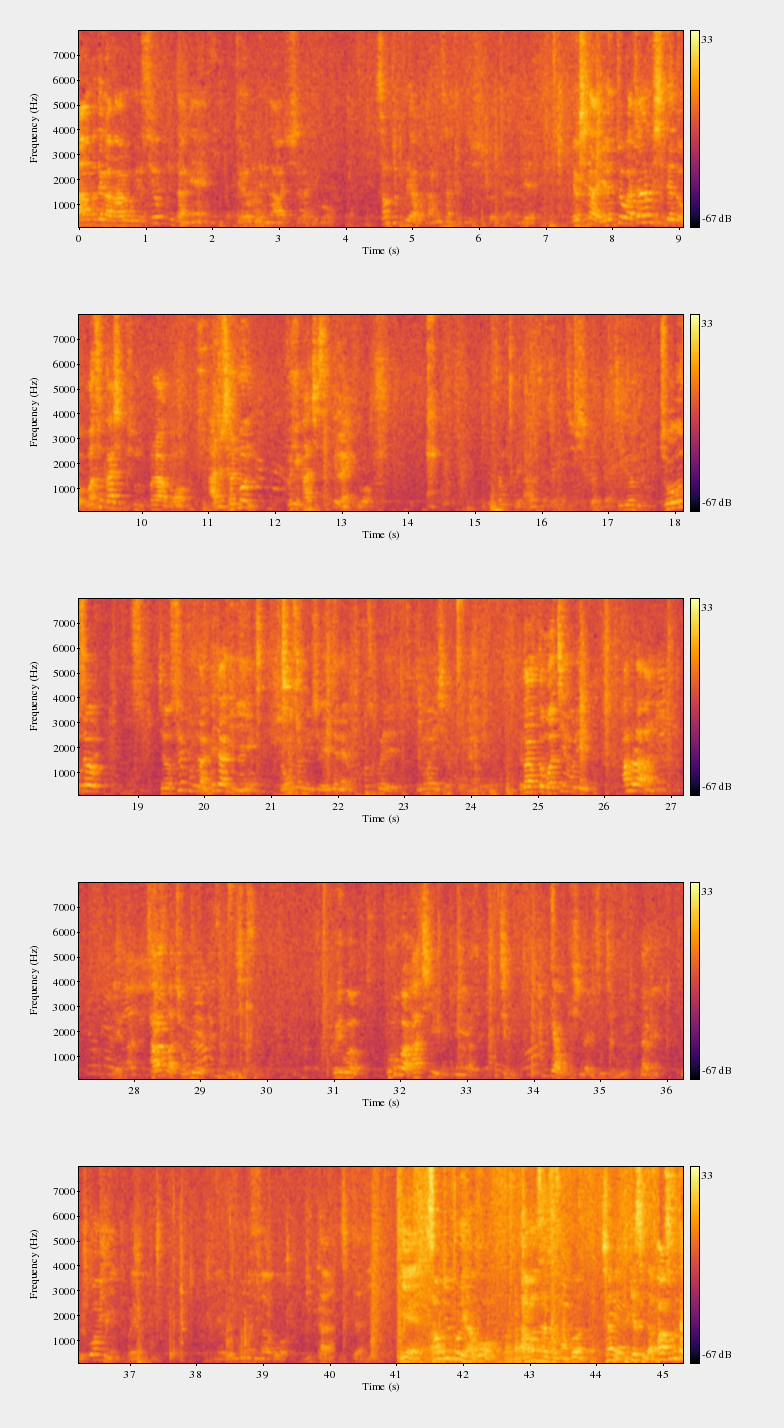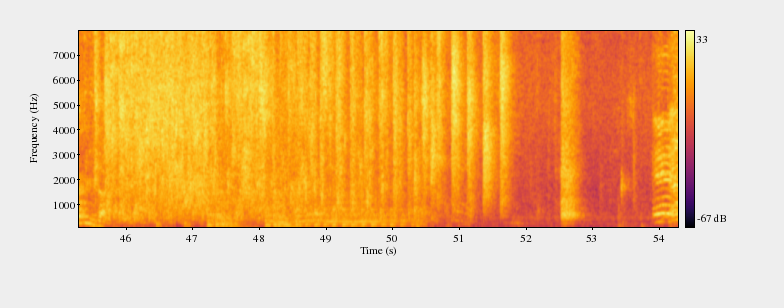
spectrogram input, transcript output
다음 무대가 바로 우리 수협분당에 여러분들이 나와주셔가지고 성주풀이하고 나무산을 해주실 겁니다. 근데 역시나 연조가 짧으신데도 원숙하신 분하고 아주 젊은 분이 같이 섞여가지고 성주풀이 나무산을 해주실 겁니다. 지금 조은석 저 수협분당 회장님이 조은석님 씨가 예전에 코스프레 임원이셨고 그 다음 또 멋진 우리 파노라마님 예, 사랑과 정도의 팬사님이셨습니다. 그리고 부부가 같이 예, 지금 함께하고 계신다 이승철님 그 다음에 우리 꼬미님 고영님 예, 우리 모모님하고 미타 이식자님 예 성주풀이하고 남원산성 한번 전에 듣겠습니다. 박수 부탁드립니다. 내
